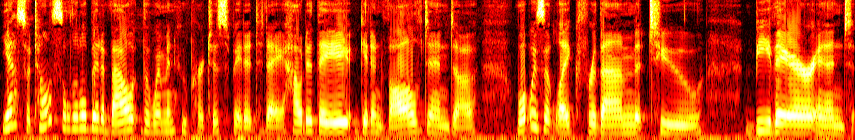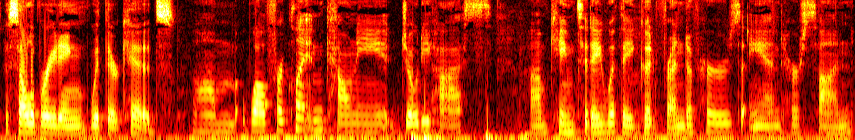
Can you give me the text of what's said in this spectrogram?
Yeah, so tell us a little bit about the women who participated today. How did they get involved, and uh, what was it like for them to be there and celebrating with their kids? Um, well, for Clinton County, Jody Haas um, came today with a good friend of hers and her son.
